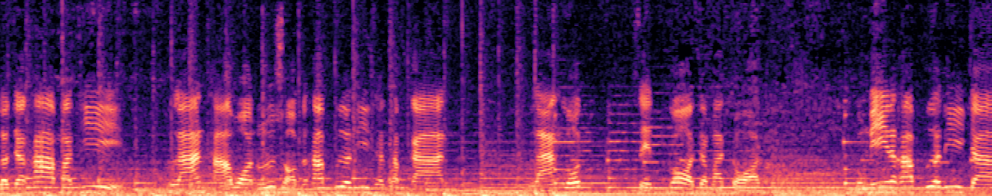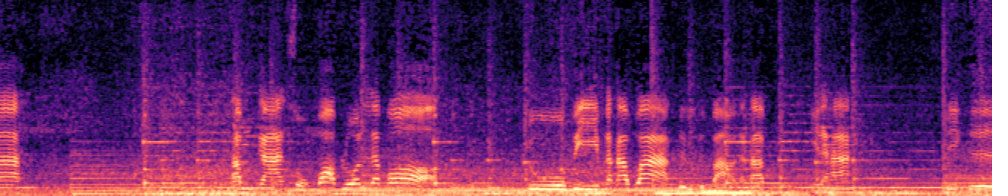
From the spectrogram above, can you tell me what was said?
เราจะข้ามมาที่ร้านถาวรดูรช็อปนะครับ เพื่อที่จะทำการล้างรถเสร็จก็จะมาจอดตรงนี้นะครับ เพื่อที่จะ ทำการส่งมอบรถแล้วก็ดูฟิล์มนะครับว่าขึ้นหรือเปล่านะครับนี่นะฮะนี่คือ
